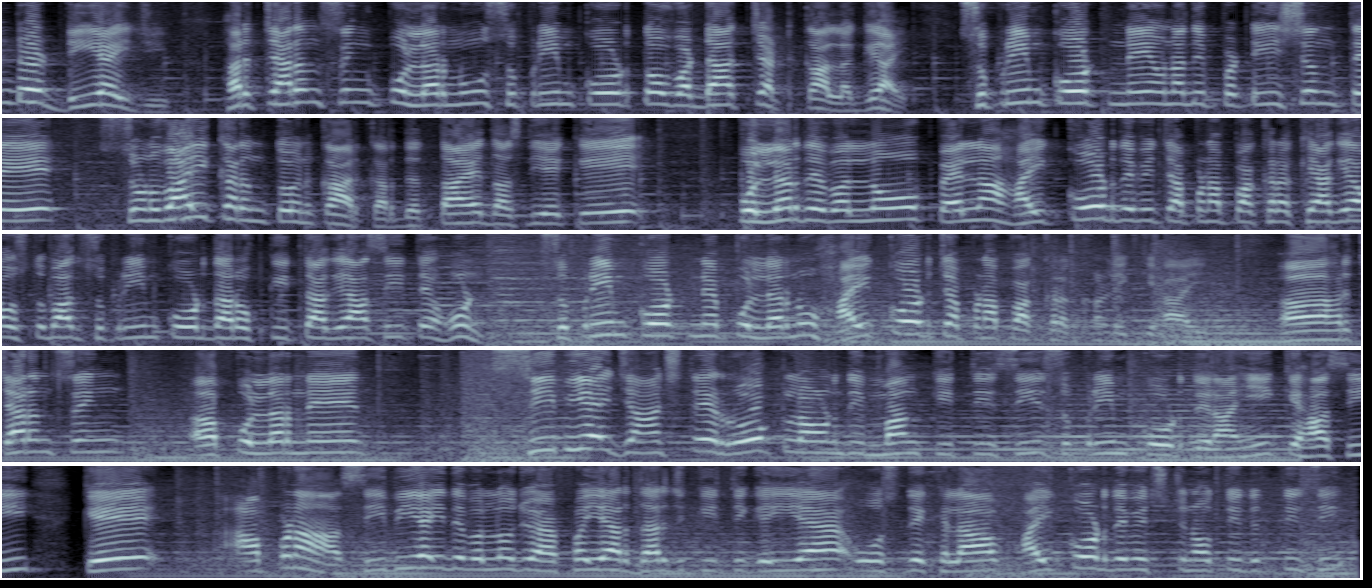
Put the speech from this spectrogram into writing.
Suspend DIG Harcharan Singh Bhullar ਨੂੰ supreme court ਤੋਂ ਵੱਡਾ ਝਟਕਾ ਲੱਗਿਆ ਹੈ। ਸੁਪਰੀਮ ਕੋਰਟ ਨੇ ਉਹਨਾਂ ਦੀ ਪਟੀਸ਼ਨ ਤੇ ਸੁਣਵਾਈ ਕਰਨ ਤੋਂ ਇਨਕਾਰ ਕਰ ਦਿੱਤਾ ਹੈ। ਦੱਸ ਦਈਏ ਕਿ ਭੁੱਲਰ ਦੇ ਵੱਲੋਂ ਪਹਿਲਾਂ ਹਾਈ ਕੋਰਟ ਦੇ ਵਿੱਚ ਆਪਣਾ ਪੱਖ ਰੱਖਿਆ ਗਿਆ ਉਸ ਤੋਂ ਬਾਅਦ ਸੁਪਰੀਮ ਕੋਰਟ ਦਾ ਰੁਖ ਕੀਤਾ ਗਿਆ ਸੀ ਤੇ ਹੁਣ ਸੁਪਰੀਮ ਕੋਰਟ ਨੇ ਭੁੱਲਰ ਨੂੰ ਹਾਈ ਕੋਰਟ 'ਚ ਆਪਣਾ ਪੱਖ ਰੱਖਣ ਲਈ ਕਿਹਾ ਹੈ। ਅ, ਹਰਚਰਨ ਸਿੰਘ ਭੁੱਲਰ ਨੇ ਸੀਬੀਆਈ ਜਾਂਚ ਤੇ ਰੋਕ ਲਾਉਣ ਦੀ ਮੰਗ ਕੀਤੀ ਸੀ। ਸੁਪਰੀਮ ਕੋਰਟ ਦੇ ਰਾਹੀਂ ਕਿਹਾ ਸੀ ਕਿ ਆਪਣਾ ਸੀਬੀਆਈ ਦੇ ਵੱਲੋਂ ਜੋ ਐਫ ਆਈ ਆਰ ਦਰਜ ਕੀਤੀ ਗਈ ਹੈ, ਉਸ ਦੇ ਖਿਲਾਫ ਹਾਈ ਕੋਰਟ ਦੇ ਵਿੱਚ ਚੁਣੌਤੀ ਦਿੱਤੀ ਸੀ,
